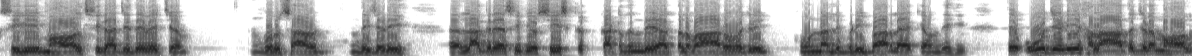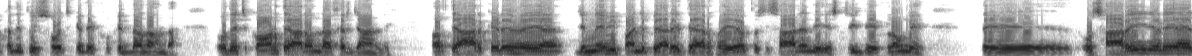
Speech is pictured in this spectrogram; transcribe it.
ਸੀਗੀ, ਮਾਹੌਲ ਸੀਗਾ ਜਿਹਦੇ ਵਿੱਚ ਗੁਰੂ ਸਾਹਿਬ ਦੀ ਜਿਹੜੀ ਲੱਗ ਰਿਹਾ ਸੀ ਵੀ ਉਹ ਸੀਸ ਕੱਟ ਦਿੰਦੇ ਆ, ਤਲਵਾਰ ਉਹ ਜਿਹੜੀ ਖੂਨ ਨਾਲ ਲਿਬੜੀ ਬਾਹਰ ਲੈ ਕੇ ਆਉਂਦੇ ਸੀ। ਤੇ ਉਹ ਜਿਹੜੀ ਹਾਲਾਤ, ਜਿਹੜਾ ਮਾਹੌਲ ਕਦੀ ਤੁਸੀਂ ਸੋਚ ਕੇ ਦੇਖੋ ਕਿੱਦਾਂ ਦਾ ਹੁੰਦਾ। ਉਹਦੇ ਚ ਕੌਣ ਤਿਆਰ ਹੁੰਦਾ ਫਿਰ ਜਾਣ ਲਈ? ਔਰ ਤਿਆਰ ਕਿਹੜੇ ਹੋਏ ਆ? ਜਿੰਨੇ ਵੀ ਪੰਜ ਪਿਆਰੇ ਤਿਆਰ ਹੋਏ ਆ ਤੁਸੀਂ ਸਾਰਿਆਂ ਦੀ ਹਿਸਟਰੀ ਦੇਖ ਲਓਗੇ। ਤੇ ਉਹ ਸਾਰੇ ਹੀ ਜਿਹੜੇ ਆ,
